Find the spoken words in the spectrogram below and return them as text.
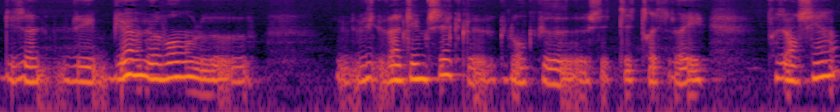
des, bien avant le XXe siècle. Donc euh, c'était très, très très ancien.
